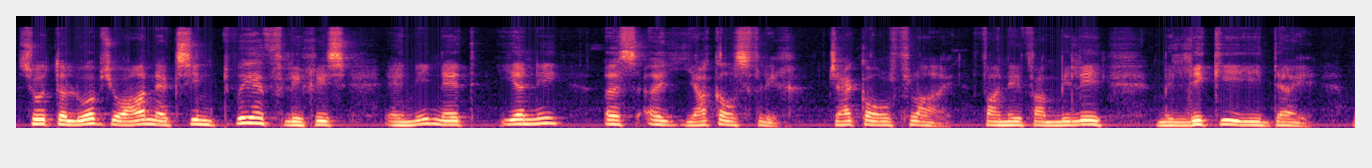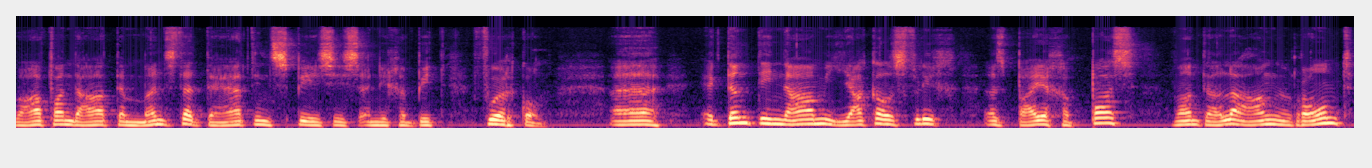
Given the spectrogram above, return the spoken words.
so te loop Johan, ek sien twee vliegies en nie net een nie, is 'n jakkalsvlieg, jackal fly van die familie Meliciidae waarvan daar ten minste 13 spesies in die gebied voorkom. Uh ek dink die naam jakkalsvlieg is baie gepas want hulle hang rond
